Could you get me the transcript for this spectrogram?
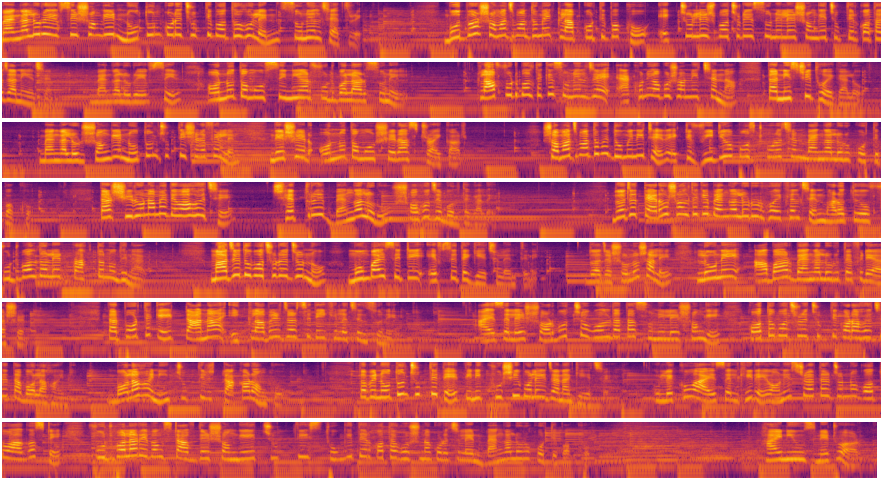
বেঙ্গালুরু এফসির সঙ্গে নতুন করে চুক্তিবদ্ধ হলেন সুনীল ছেত্রী। বুধবার সমাজ মাধ্যমে ক্লাব কর্তৃপক্ষ একচল্লিশ বছরের সুনীলের সঙ্গে চুক্তির কথা জানিয়েছেন। বেঙ্গালুরু এফসির অন্যতম senior footballer Sunil. Club football থেকে সুনীল যে এখনই অবসর নিচ্ছেন না, তা নিশ্চিত হয়ে গেল। বেঙ্গালুরুর সঙ্গে নতুন চুক্তি সেরে ফেললেন দেশের অন্যতম সেরা স্ট্রাইকার। সমাজ মাধ্যমে দু মিনিটের একটি ভিডিও পোস্ট করেছেন বেঙ্গালুরু কর্তৃপক্ষ। তার শিরোনামে দেওয়া হয়েছে ছেত্রী বেঙ্গালুরু সহজে বলতে গেলে। দু হাজার তেরো সাল থেকে বেঙ্গালুরুর হয়ে খেলছেন ভারতীয় ফুটবল দলের প্রাক্তন অধিনায়ক। মাঝে দু বছরের জন্য মুম্বাই সিটি এফসিতে গিয়েছিলেন তিনি। দু হাজার ষোলো সালে লোনে আবার বেঙ্গালুরুতে ফিরে আসেন। তারপর থেকে টানা এই ক্লাবের জার্সিতেই খেলেছেন সুনীল। আইএসএল এর সর্বোচ্চ গোলদাতা সুনীলের সঙ্গে কত বছরের চুক্তি করা হয়েছে তা বলা হয়নি। বলা হয়নি চুক্তির টাকার অঙ্ক। তবে নতুন চুক্তিতে তিনি খুশি বলেই জানা গিয়েছে। উল্লেখ্য, আইএসএল ঘিরে অনিশ্চয়তার জন্য গত আগস্টে ফুটবলার এবং স্টাফদের সঙ্গে চুক্তি স্থগিতের কথা ঘোষণা করেছিলেন বেঙ্গালুরু কর্তৃপক্ষ। Hi news network.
